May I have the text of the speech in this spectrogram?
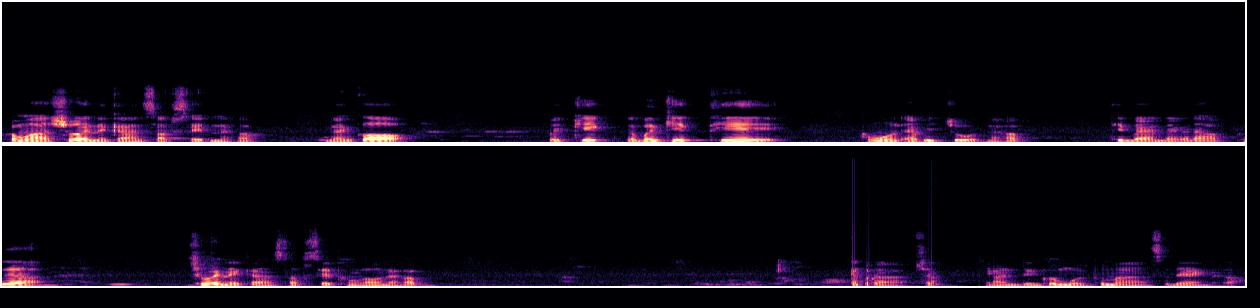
เข้ามาช่วยในการ subset นะครับงั้นก็ไปคลิกดับเบิลคลิกที่ข้อมูล amplitude นะครับ ที่แบรนด์ใดก็ได้ครับ เพื่อช่วยในการ subset ของเรานะครับการดึงข้อมูลขึ้นมาแสดงนะครับ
